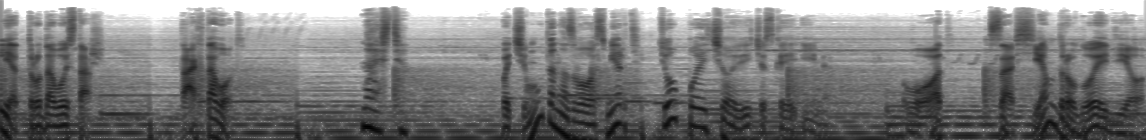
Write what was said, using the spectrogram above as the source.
лет трудовой стаж. Так-то вот. Настя. Почему-то назвала смерть теплое человеческое имя. Вот, совсем другое дело.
